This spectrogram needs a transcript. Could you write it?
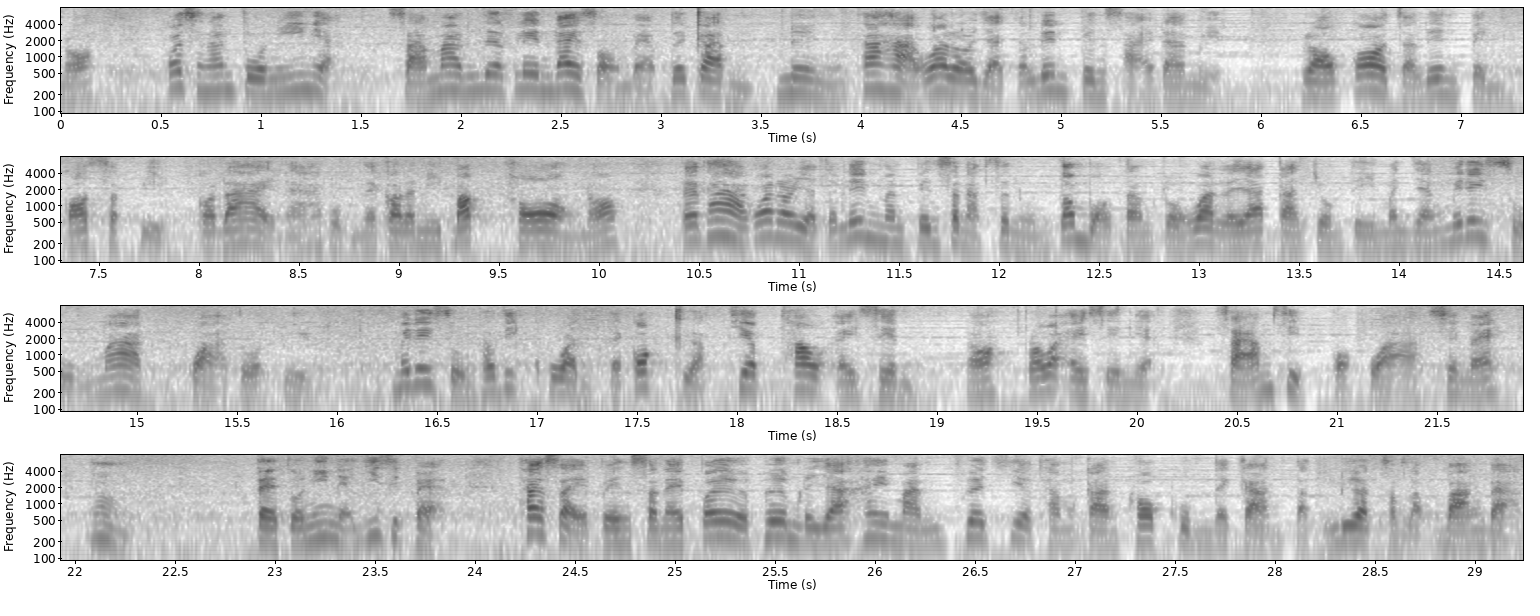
เนาะเพราะฉะนั้นตัวนี้เนี่ยสามารถเลือกเล่นได้ 2 แบบด้วยกัน 1. ถ้าหากว่าเราอยากจะเล่นเป็นสายดาเมจเราก็จะเล่นเป็นก็อดสปีดก็ได้นะครับผมในกรณีบัฟทองเนาะแต่ถ้าหากว่าเราอยากจะเล่นมันเป็นสนับสนุนต้องบอกตามตรงว่าระยะการโจมตีมันยังไม่ได้สูงมากกว่าตัวอื่น ไม่ได้สูงเท่าที่ควร แต่ก็เกือบเทียบเท่าไอเซนเนาะเพราะว่าไอเซนเนี่ย30กว่ากว่าใช่ไหมอืมแต่ตัวนี้เนี่ย28ถ้าใส่เป็นสไนเปอร์เพิ่มระยะให้มันเพื่อที่จะทำการครอบคลุมในการตัดเลือดสำหรับบางด่าน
